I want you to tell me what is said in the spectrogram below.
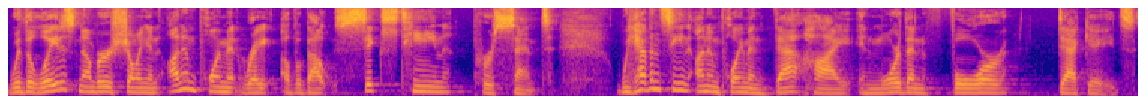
with the latest numbers showing an unemployment rate of about 16%. We haven't seen unemployment that high in more than four decades.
